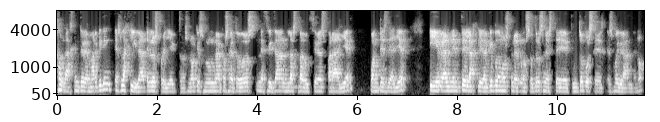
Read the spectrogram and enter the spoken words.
la gente de marketing es la agilidad en los proyectos, ¿no? que es una cosa que todos necesitan las traducciones para ayer o antes de ayer y realmente la agilidad que podemos tener nosotros en este punto pues es, es muy grande, ¿no?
